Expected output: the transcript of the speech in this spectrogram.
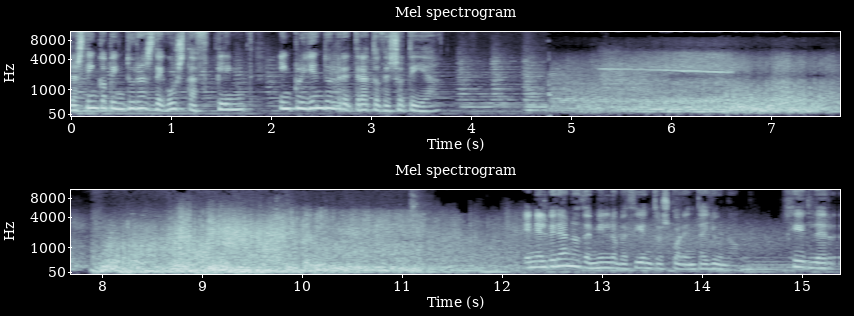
las cinco pinturas de Gustav Klimt, incluyendo el retrato de su tía. En el verano de 1941, Hitler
